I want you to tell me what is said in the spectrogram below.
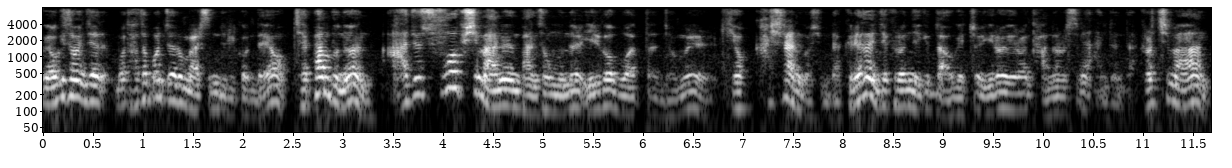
여기서 이제 뭐 다섯 번째로 말씀드릴 건데요. 재판부는 아주 수없이 많은 반성문을 읽어보았다는 점을 기억하시라는 것입니다. 그래서 이제 그런 얘기도 나오겠죠. 이러이러한 단어를 쓰면 안 된다. 그렇지만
